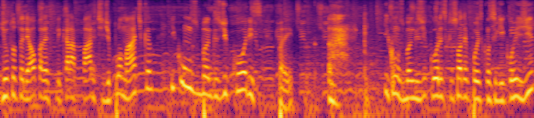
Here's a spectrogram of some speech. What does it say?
de um tutorial para explicar a parte diplomática e com uns bugs de cores. Peraí. E com os bugs de cores que só depois consegui corrigir.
